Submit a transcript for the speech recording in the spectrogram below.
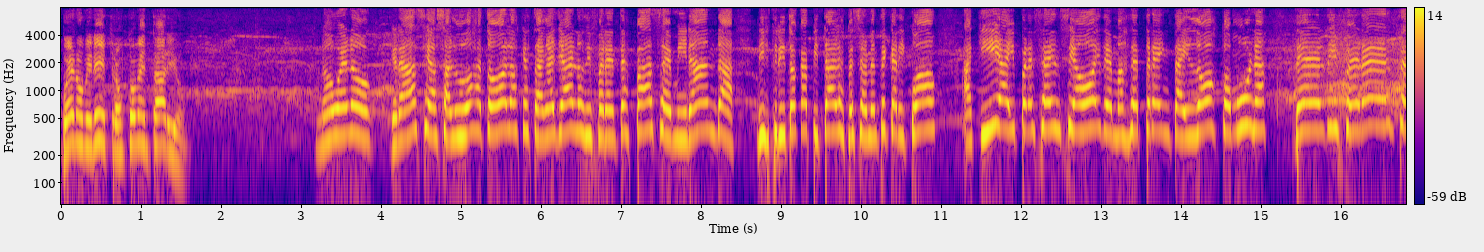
bueno, ministra, un comentario. No, bueno, gracias. Saludos a todos los que están allá en los diferentes pases, Miranda, Distrito Capital, especialmente Caricuao. Aquí hay presencia hoy de más de 32 comunas de diferentes.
